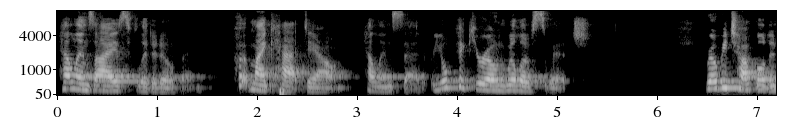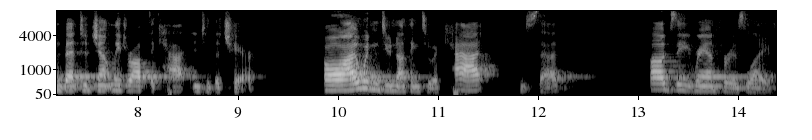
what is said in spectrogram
Helen's eyes flitted open. Put my cat down, Helen said, or you'll pick your own willow switch. Roby chuckled and bent to gently drop the cat into the chair. Oh, I wouldn't do nothing to a cat, he said. Bogsy ran for his life.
